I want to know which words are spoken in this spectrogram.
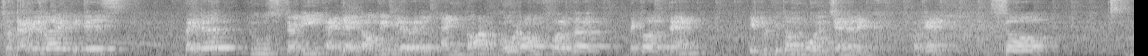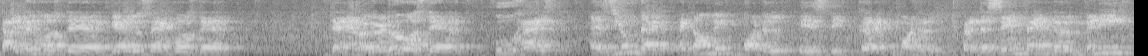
so that is why it is better to study at the atomic level and not go down further because then it will become more generic. Okay, so Dalton was there, Gay-Lussac was there, then Avogadro was there who has assumed that atomic model is the correct model but at the same time there are many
